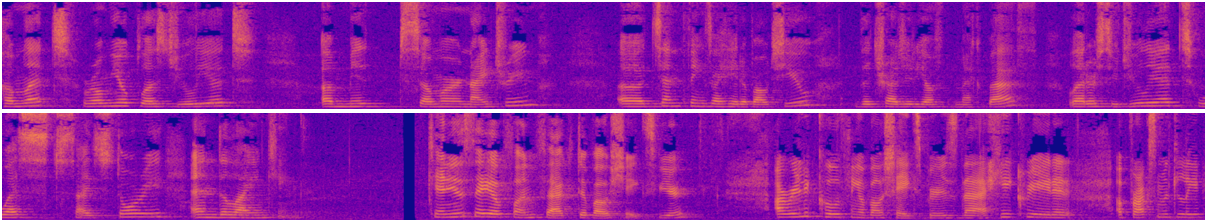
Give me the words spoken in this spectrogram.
Hamlet, Romeo plus Juliet, A Midsummer Night Dream, uh, 10 Things I Hate About You, The Tragedy of Macbeth, Letters to Juliet, West Side Story, and The Lion King. Can you say a fun fact about Shakespeare? A really cool thing about Shakespeare is that he created approximately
